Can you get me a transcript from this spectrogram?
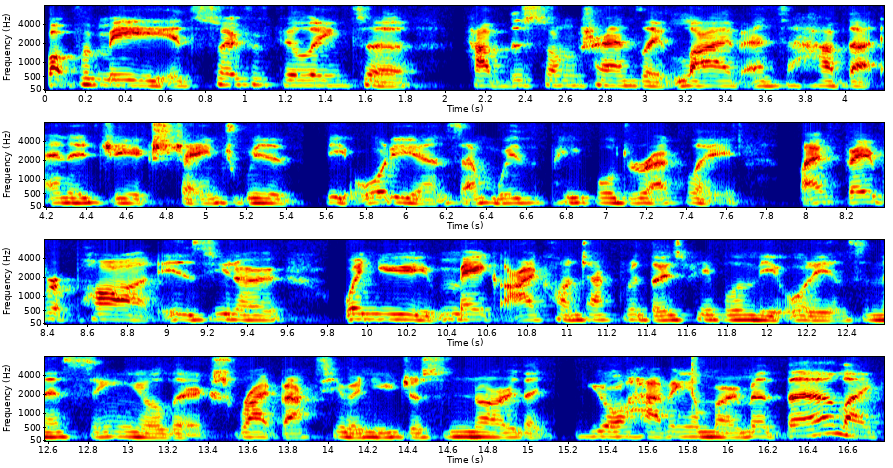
but for me, it's so fulfilling to have the song translate live and to have that energy exchange with the audience and with people directly my favorite part is, you know, when you make eye contact with those people in the audience and they're singing your lyrics right back to you and you just know that you're having a moment there. Like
